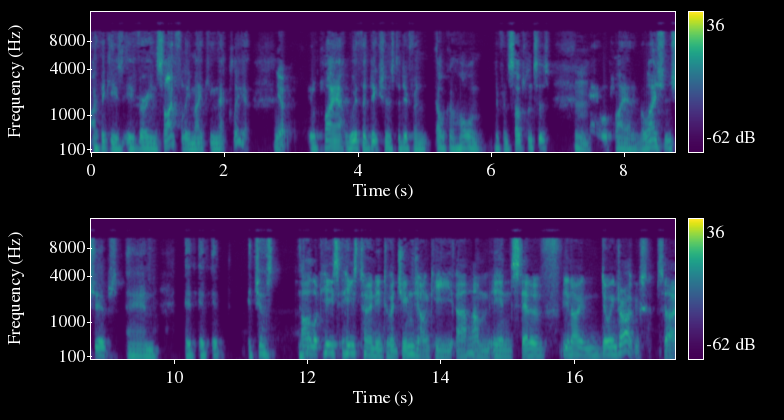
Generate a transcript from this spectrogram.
I think he's, he's very insightfully making that clear. Yep. It'll play out with addictions to different alcohol and different substances. Mm. And it will play out in relationships. And it, it, it, it just. Oh, look, he's he's turned into a gym junkie um, instead of you know doing drugs. So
